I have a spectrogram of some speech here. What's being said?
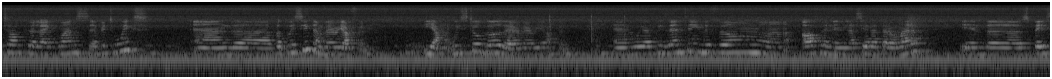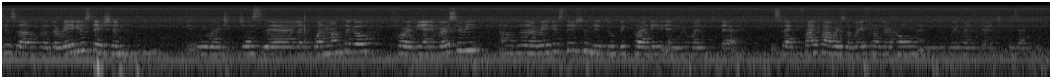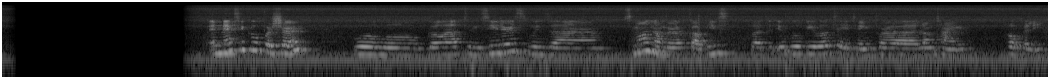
Talk uh, like once every two weeks, and uh, but we see them very often. Yeah, we still go there very often. And we are presenting the film uh, often in La Sierra Tarahumara, in the spaces of the radio station. We were just there like one month ago for the anniversary of the radio station. They do a big party and we went there. It's like five hours away from their home and we went there to present it. In Mexico, for sure, we'll, we'll go out in theaters with a small number of copies, but it will be rotating for a long time, hopefully.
